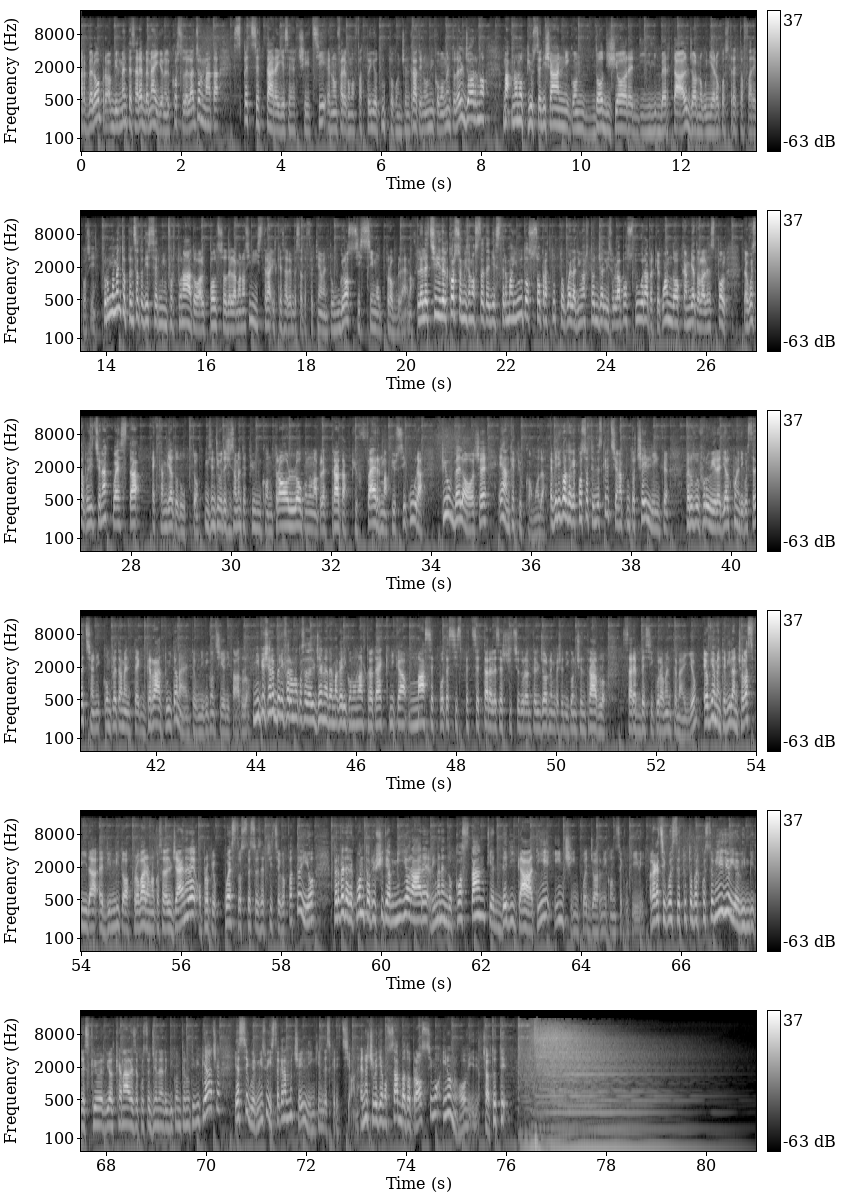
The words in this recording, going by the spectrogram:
consigliarvelo, probabilmente sarebbe meglio nel corso della giornata spezzettare gli esercizi e non fare come ho fatto io tutto concentrato in un unico momento del giorno, ma non ho più 16 anni con 12 ore di libertà al giorno, quindi ero costretto a fare così. Per un momento ho pensato di essermi infortunato al polso della mano sinistra, il che sarebbe stato effettivamente un grossissimo problema. Le lezioni del corso mi sono state di estremo aiuto, soprattutto quella di Martongelli sulla postura, perché quando ho cambiato la Les Paul da questa posizione a questa è cambiato tutto. Mi sentivo decisamente più in controllo, con una plettrata più ferma, più sicura, più veloce e anche più comoda. E vi ricordo che qua sotto in descrizione appunto c'è il link per usufruire di alcune di queste lezioni completamente gratuitamente, quindi vi consiglio di farlo. Mi piacerebbe rifare una cosa del genere magari con un'altra tecnica, ma se potessi spezzettare l'esercizio durante il giorno invece di concentrarlo sarebbe sicuramente meglio. E ovviamente vi lancio la sfida e vi invito a provare una cosa del genere o proprio questo stesso esercizio che ho fatto io per vedere quanto riuscite a migliorare rimanendo costanti e dedicati in 5 giorni consecutivi. Ragazzi questo è tutto per questo video, io vi invito a iscrivervi al canale se questo genere di contenuti vi piace e a seguirmi su Instagram, c'è il link in descrizione. E noi ci vediamo sabato prossimo in un nuovo video. Ciao a tutti!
